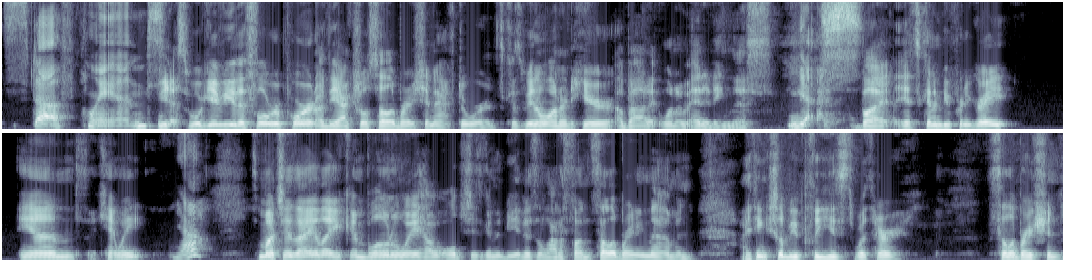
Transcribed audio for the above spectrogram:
stuff planned. yes, we'll give you the full report of the actual celebration afterwards cuz we don't want her to hear about it when I'm editing this. Yes. But it's going to be pretty great and I can't wait. Yeah. as much as I like am blown away how old she's going to be, it is a lot of fun celebrating them, and I think she'll be pleased with her celebration.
